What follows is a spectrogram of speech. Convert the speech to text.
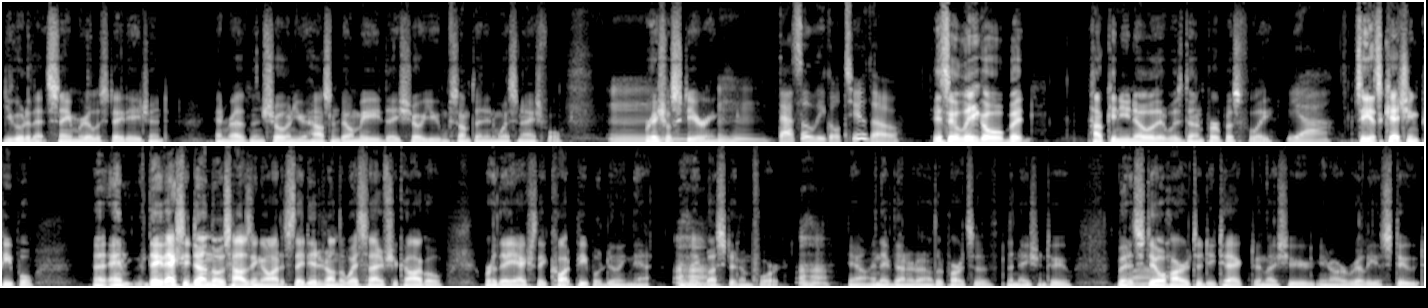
You go to that same real estate agent, and rather than showing you a house in Belle Meade, they show you something in West Nashville. Racial steering. Mm-hmm. That's illegal too, though. It's illegal, but how can you know that it was done purposefully? Yeah. See, it's catching people. Uh, and they've actually done those housing audits. They did it on the west side of Chicago, where they actually caught people doing that, and Uh-huh. they busted them for it. Uh huh. Yeah, and they've done it in other parts of the nation too. But it's still hard to detect unless you you know are really astute.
